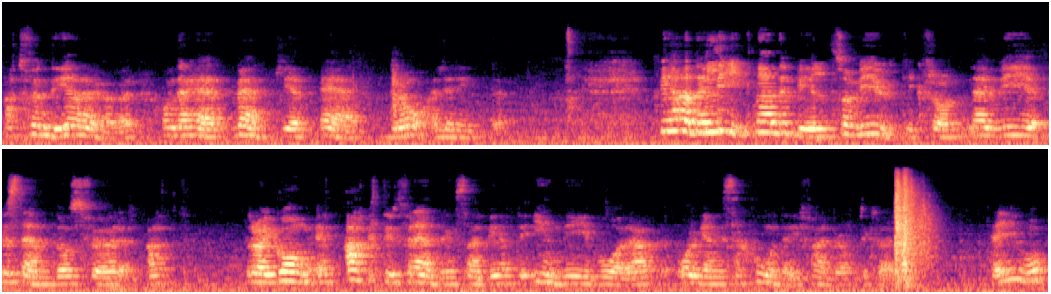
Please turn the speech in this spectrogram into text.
att fundera över om det här verkligen är bra eller inte. Vi hade en liknande bild som vi utgick från när vi bestämde oss för att dra igång ett aktivt förändringsarbete inne i våra organisationer i Fiber Optic Hej och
